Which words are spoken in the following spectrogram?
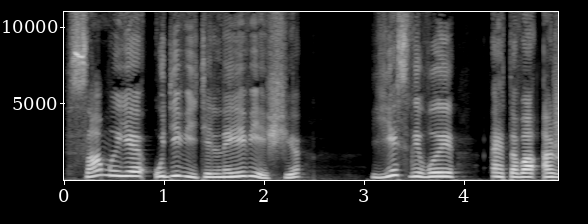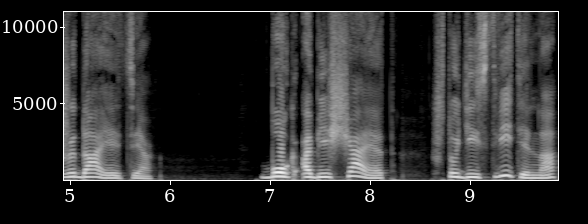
самые удивительные вещи, если вы этого ожидаете. Бог обещает, что действительно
